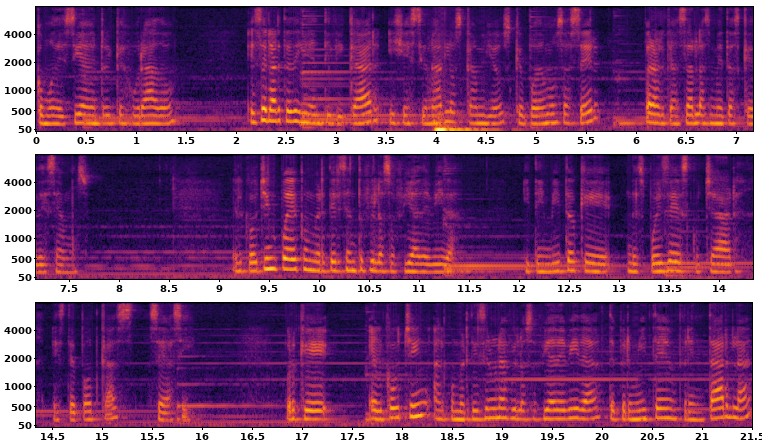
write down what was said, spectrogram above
como decía Enrique Jurado, es el arte de identificar y gestionar los cambios que podemos hacer para alcanzar las metas que deseamos. El coaching puede convertirse en tu filosofía de vida, y te invito a que después de escuchar este podcast sea así. Porque el coaching, al convertirse en una filosofía de vida, te permite enfrentarla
